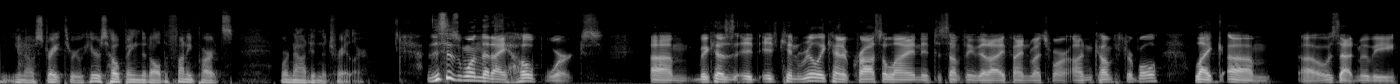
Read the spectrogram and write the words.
you know, straight through. Here's hoping that all the funny parts were not in the trailer. This is one that I hope works um, because it, it can really kind of cross a line into something that I find much more uncomfortable. Like, um, uh, what was that movie?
